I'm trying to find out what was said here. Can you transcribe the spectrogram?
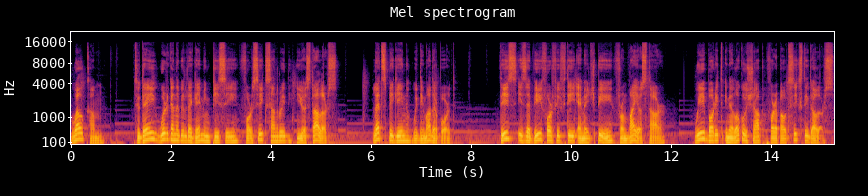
Welcome! Today we're gonna build a gaming PC for 600 US dollars. Let's begin with the motherboard. This is a B450 MHP from Biostar. We bought it in a local shop for about $60.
